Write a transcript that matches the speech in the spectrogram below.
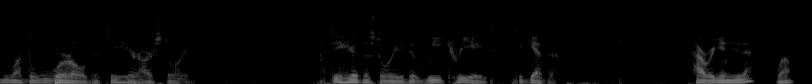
We want the world to hear our story, to hear the story that we create together. How are we going to do that? Well,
